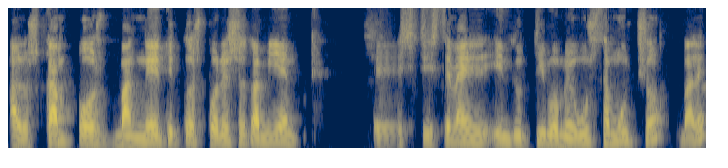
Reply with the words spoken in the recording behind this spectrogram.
a los campos magnéticos, por eso también el sistema inductivo me gusta mucho, ¿vale?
